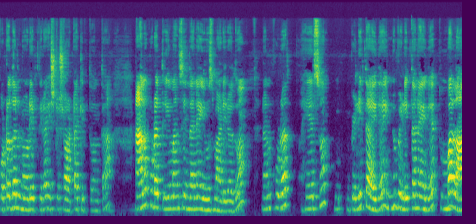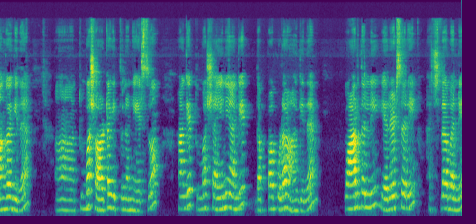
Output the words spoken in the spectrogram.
ಫೋಟೋದಲ್ಲಿ ನೋಡಿರ್ತೀರಾ ಎಷ್ಟು ಶಾರ್ಟ್ ಆಗಿತ್ತು ಅಂತ. ನಾನು ಕೂಡ ತ್ರೀ ಮಂತ್ಸಿಂದನೇ ಯೂಸ್ ಮಾಡಿರೋದು. ನನ್ನ ಕೂಡ ಹೇರ್ಸು ಬೆಳೀತಾ ಇದೆ, ಇನ್ನೂ ಬೆಳೀತಾನೆ ಇದೆ, ತುಂಬ ಲಾಂಗ್ ಆಗಿದೆ. ತುಂಬ ಶಾರ್ಟ್ ಆಗಿತ್ತು ನನ್ನ ಹೇರ್ಸು ಹಾಗೆ ತುಂಬ ಶೈನಿ ಆಗಿ ದಪ್ಪ ಕೂಡ ಆಗಿದೆ. ವಾರದಲ್ಲಿ ಎರಡು ಸರಿ ಹಚ್ತಾ ಬನ್ನಿ,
